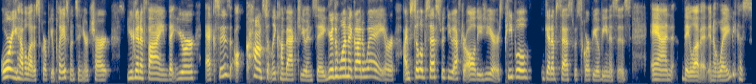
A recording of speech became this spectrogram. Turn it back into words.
or you have a lot of Scorpio placements in your chart, you're going to find that your exes constantly come back to you and say, You're the one that got away, or I'm still obsessed with you after all these years. People get obsessed with Scorpio Venuses and they love it in a way because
